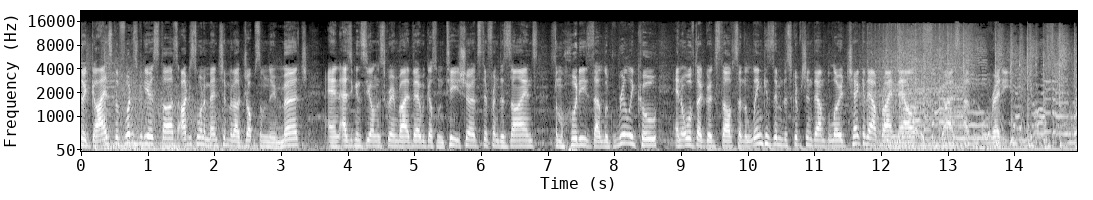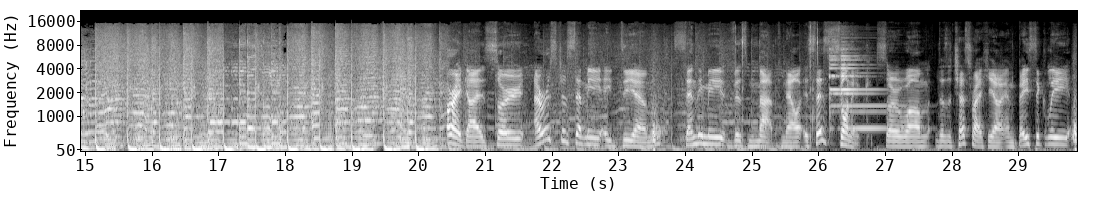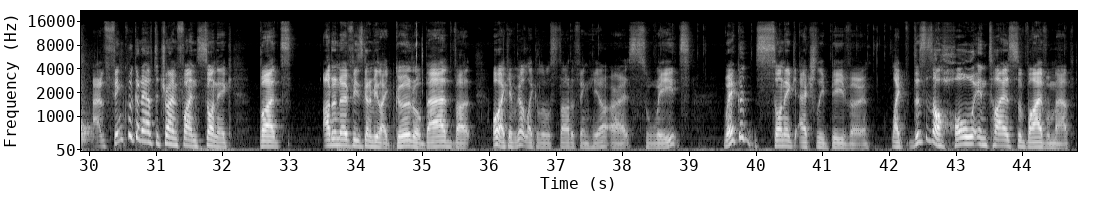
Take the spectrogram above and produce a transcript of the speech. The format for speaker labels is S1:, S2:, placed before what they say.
S1: So guys, before this video starts, I just want to mention that I dropped some new merch. And as you can see on the screen right there, we got some t-shirts, different designs, some hoodies that look really cool, and all of that good stuff. So the link is in the description down below. Check it out right now if you guys haven't already. Alright guys, so Aris just sent me a DM sending me this map. Now, it says Sonic, so um, there's a chest right here, and basically, I think we're gonna have to try and find Sonic, but I don't know if he's gonna be like good or bad, but... Oh, okay, we got like a little starter thing here. Alright, sweet. Where could Sonic actually be though? Like, this is a whole entire survival map.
